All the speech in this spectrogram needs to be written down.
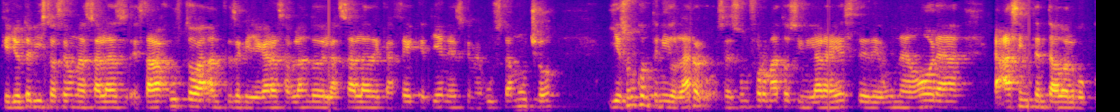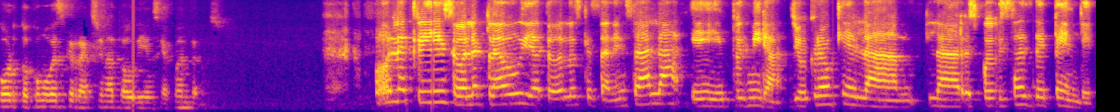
que yo te he visto hacer unas salas, estaba justo antes de que llegaras hablando de la sala de café que tienes, que me gusta mucho, y es un contenido largo, o sea, es un formato similar a este de una hora, has intentado algo corto, ¿cómo ves que reacciona tu audiencia? Cuéntanos. Hola Cris, hola Claudia, a todos los que están en sala. Eh, pues mira, yo creo que la, la respuesta es depende.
